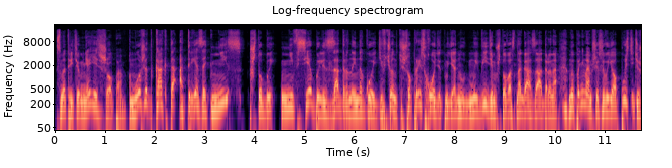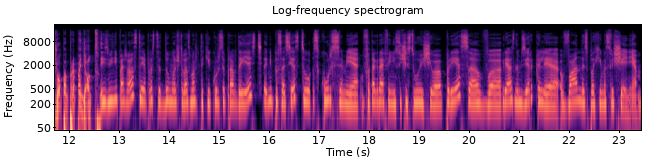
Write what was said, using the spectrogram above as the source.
смотрите, у меня есть жопа, может как-то отрезать низ, чтобы не все были задранной ногой. Девчонки, что происходит? Мы- Я, ну, мы видим, что у вас нога задрана. Мы понимаем, что если вы ее опустите, жопа пропадет. Извини, пожалуйста, я просто думаю, что, возможно, такие курсы правда есть. Они по соседству с курсами фотографии несуществующего пресса в грязном зеркале в ванной с плохим освещением.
